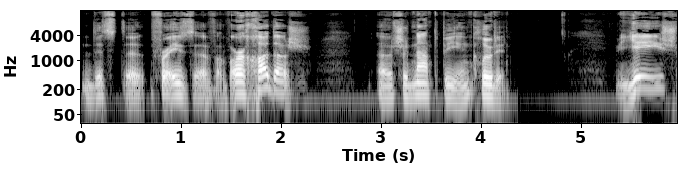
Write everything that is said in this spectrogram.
this the phrase of, of Ohr Chadash uh, should not be included. Yesh.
